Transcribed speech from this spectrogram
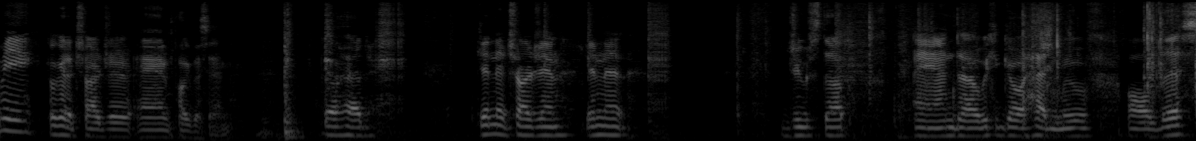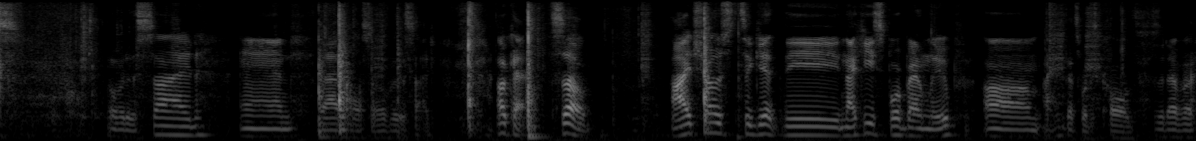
me go get a charger and plug this in. Go ahead, getting it charging, getting it juiced up, and uh, we could go ahead and move all this over to the side and that also over the side. Okay, so I chose to get the Nike Sport Band Loop. Um, I think that's what it's called. Does it have a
